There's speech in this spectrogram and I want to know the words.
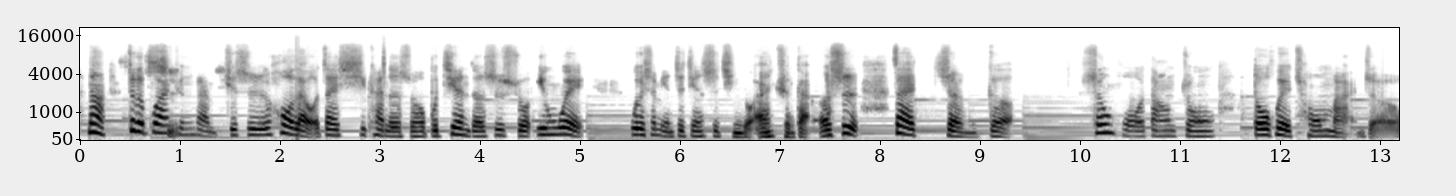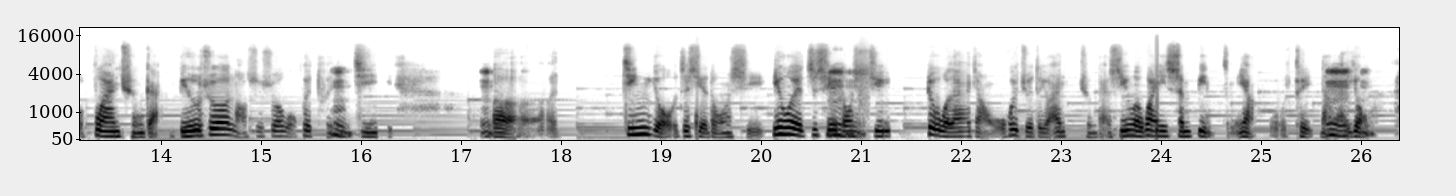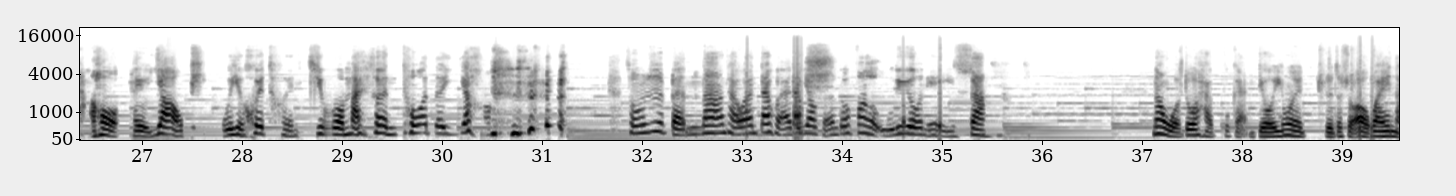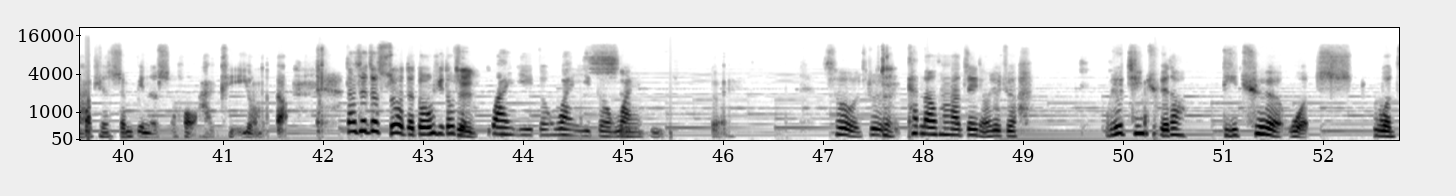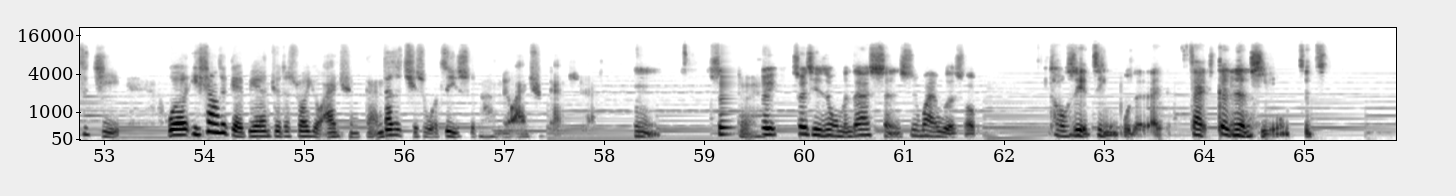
那这个不安全感，其实后来我在细看的时候，不见得是说因为卫生棉这件事情有安全感，而是在整个生活当中都会充满着不安全感。比如说，老实说，我会囤积、嗯、呃精油这些东西，因为这些东西对我来讲，我会觉得有安全感，是因为万一生病怎么样，我可以拿来用。嗯、然后还有药品。我也会囤积，我买很多的药，从日本呐、啊、台湾带回来的药，可能都放了五六年以上，那我都还不敢丢，因为觉得说哦，万一哪一天生病的时候还可以用得到。但是这所有的东西都是万一跟万一跟万一，对，所以我就看到他这一点，我就觉得，我就惊觉到，的确，我我自己。我一向是给别人觉得说有安全感，但是其实我自己是个很没有安全感的人。嗯，所以，所以所以其实我们在审视外物的时候，同时也进一步的来在更认识我们自己。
